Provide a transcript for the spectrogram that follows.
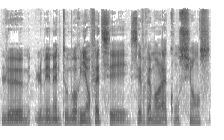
le, memento mori, en fait, c'est vraiment la conscience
